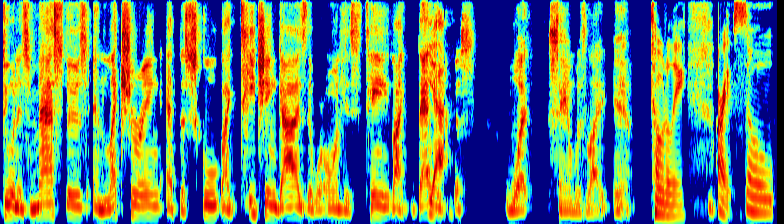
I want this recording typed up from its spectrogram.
doing his master's and lecturing at the school, like teaching guys that were on his team. Like that Yeah. was just what Sam was like. Yeah. Totally. All right. So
